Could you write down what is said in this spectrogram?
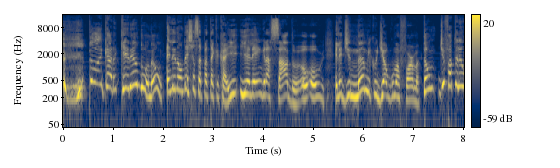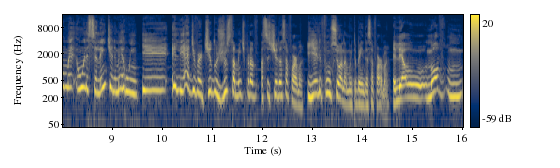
Então, cara, querendo ou não, ele não deixa essa peteca cair e ele é engraçado, ou, ou ele é dinâmico de alguma forma. Então, de fato, ele é um, um excelente anime ruim. E ele é divertido justamente pra assistir dessa forma. E ele funciona muito bem dessa forma. Ele é o novo, um,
